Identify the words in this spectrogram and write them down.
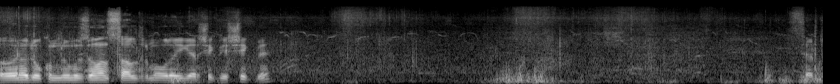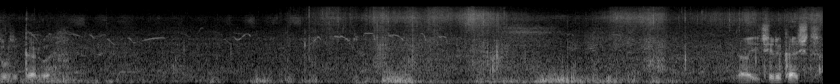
Ağına dokunduğumuz zaman saldırma olayı gerçekleşecek mi? Sert vurduk galiba. Ya içeri kaçtı.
